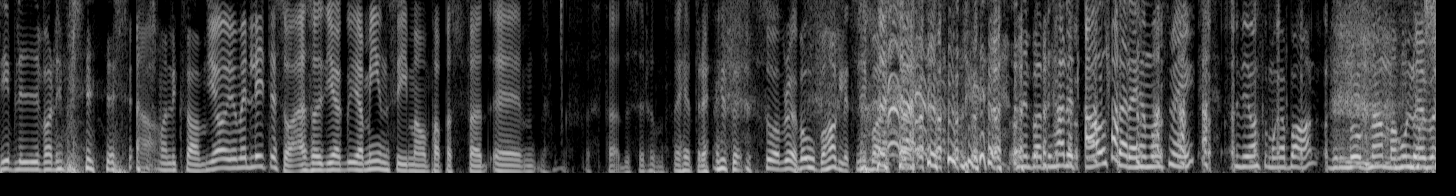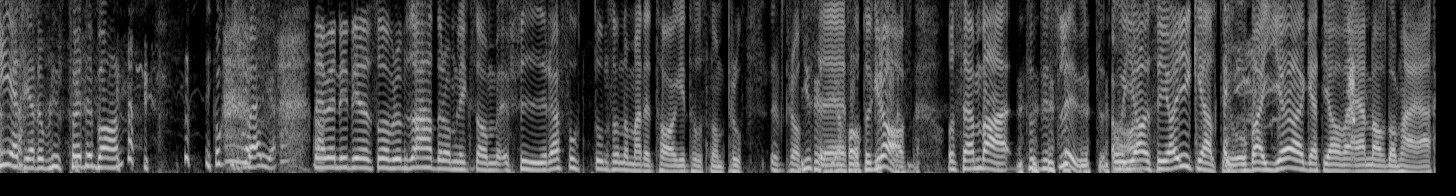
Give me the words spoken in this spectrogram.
det blir vad det blir. Att man liksom, Ja, jo, men lite så. Alltså, jag, jag minns i mamma och pappas föd, eh, födelserum, vad heter det? just det, det Sovrum. var obehagligt. Ni bara, ni bara, vi hade ett altare hemma hos mig, när vi var så många barn. Du låg mamma, hon låg kedjad och blev födde barn. I Åkersberga. Nej men i deras sovrum så hade de liksom fyra foton som de hade tagit hos någon proffs, Just det, ja. proffsfotograf. Och sen bara tog det slut. Och jag, så jag gick ju alltid och bara ljög att jag var en av de här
